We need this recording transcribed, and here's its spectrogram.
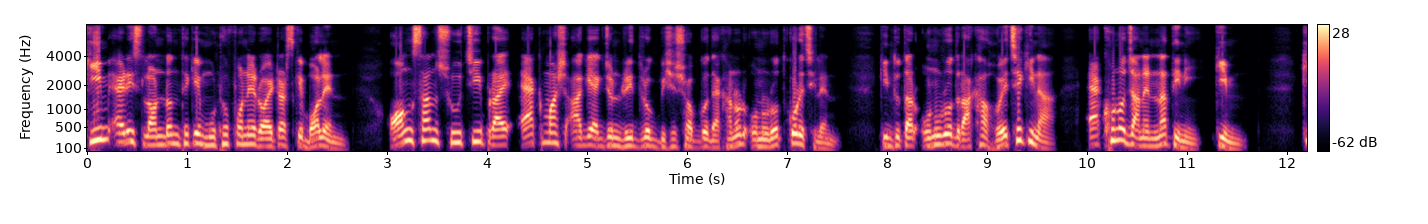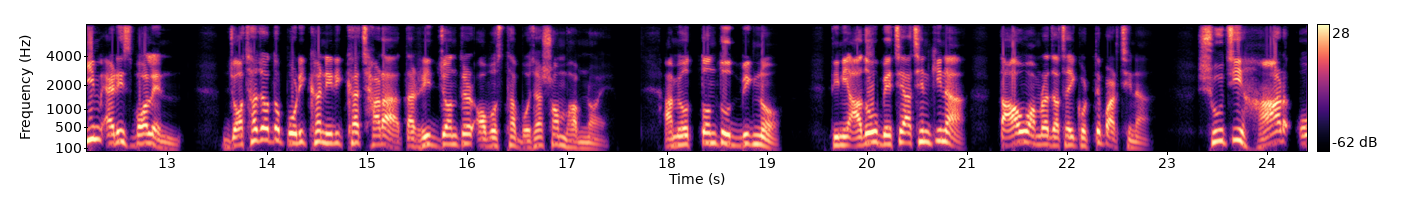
কিম অ্যারিস লন্ডন থেকে মুঠোফোনে রয়টার্সকে বলেন, অং সান সুচি প্রায় এক মাস আগে একজন হৃদরোগ বিশেষজ্ঞ দেখানোর অনুরোধ করেছিলেন, কিন্তু তার অনুরোধ রাখা হয়েছে কিনা এখনও জানেন না তিনি, কিম। কিম অ্যারিস বলেন, যথাযথ পরীক্ষা নিরীক্ষা ছাড়া তার হৃদযন্ত্রের অবস্থা বোঝা সম্ভব নয়। আমি অত্যন্ত উদ্বিগ্ন। তিনি আদৌ বেঁচে আছেন কিনা তাও আমরা যাচাই করতে পারছি না। সুচি হাড় ও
